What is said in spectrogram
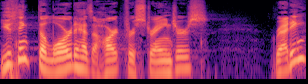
You think the Lord has a heart for strangers? Ready?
